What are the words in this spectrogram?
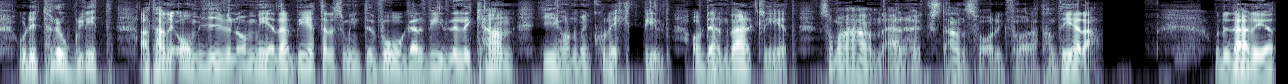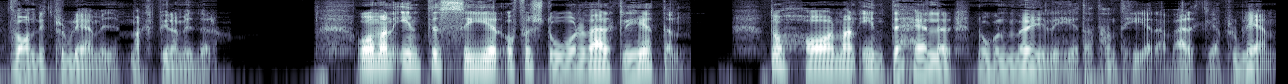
Och det är troligt att han är omgiven av medarbetare som inte vågar, vill eller kan ge honom en korrekt bild av den verklighet som han är högst ansvarig för att hantera. Och det där är ett vanligt problem i maktpyramider. Och om man inte ser och förstår verkligheten då har man inte heller någon möjlighet att hantera verkliga problem.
